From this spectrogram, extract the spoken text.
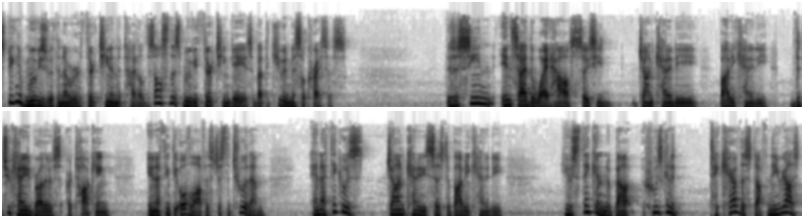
Speaking of movies with the number 13 in the title, there's also this movie 13 Days about the Cuban Missile Crisis. There's a scene inside the White House. So you see John Kennedy, Bobby Kennedy. The two Kennedy brothers are talking in, I think, the Oval Office, just the two of them. And I think it was John Kennedy says to Bobby Kennedy, he was thinking about who's going to take care of this stuff. And then he realized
